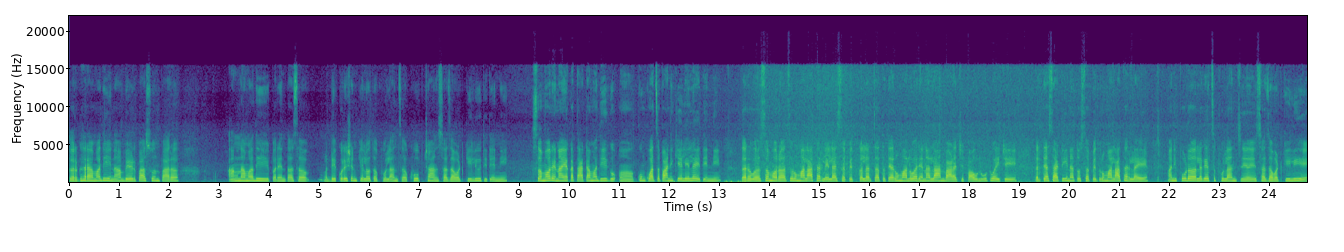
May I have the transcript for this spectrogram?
तर घरामध्ये ना बेडपासून पार अंगणामध्ये पर्यंत असं डेकोरेशन केलं होतं फुलांचं. खूप छान सजावट केली होती त्यांनी. समोर आहे ना एका ताटामध्ये कुंकवाचं पाणी केलेलं आहे त्यांनी. तर व समोरच रुमाल आथरलेला आहे सफेद कलरचा. तर त्या रुमालवर आहे ना लहान बाळाचे पाऊल उठवायचे. तर त्यासाठी ना तो सफेद रुमाल आथरला आहे आणि पुढं लगेच फुलांची सजावट केली आहे.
